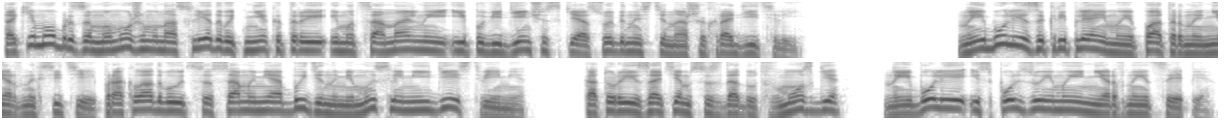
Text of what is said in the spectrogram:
Таким образом, мы можем унаследовать некоторые эмоциональные и поведенческие особенности наших родителей. Наиболее закрепляемые паттерны нервных сетей прокладываются самыми обыденными мыслями и действиями, которые затем создадут в мозге наиболее используемые нервные цепи.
